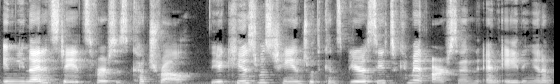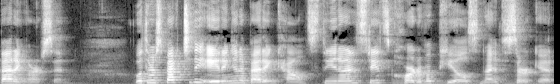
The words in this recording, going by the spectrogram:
In United States versus Cottrell, the accused was charged with conspiracy to commit arson and aiding and abetting arson. With respect to the aiding and abetting counts, the United States Court of Appeals Ninth Circuit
